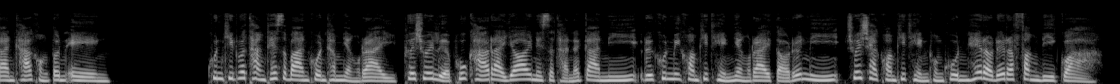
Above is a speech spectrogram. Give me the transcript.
การค้าของตนเอง คุณคิดว่าทางเทศบาลควรทำอย่างไร เพื่อช่วยเหลือผู้ค้ารายย่อยในสถานการณ์นี้ หรือคุณมีความคิดเห็นอย่างไรต่อเรื่องนี้ ช่วยแชร์ความคิดเห็นของคุณให้เราได้รับฟังดีกว่า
